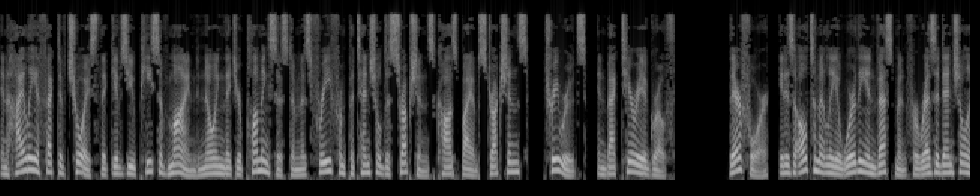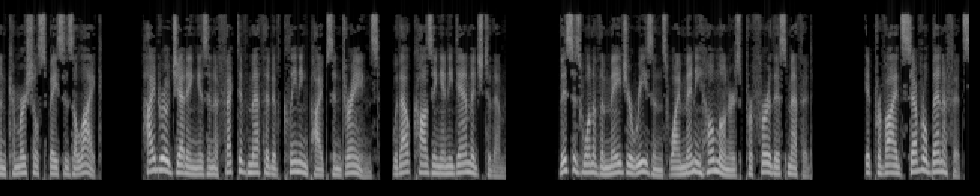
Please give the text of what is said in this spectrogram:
and highly effective choice that gives you peace of mind knowing that your plumbing system is free from potential disruptions caused by obstructions, tree roots, and bacteria growth. Therefore, it is ultimately a worthy investment for residential and commercial spaces alike. Hydrojetting is an effective method of cleaning pipes and drains, without causing any damage to them. This is one of the major reasons why many homeowners prefer this method. It provides several benefits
